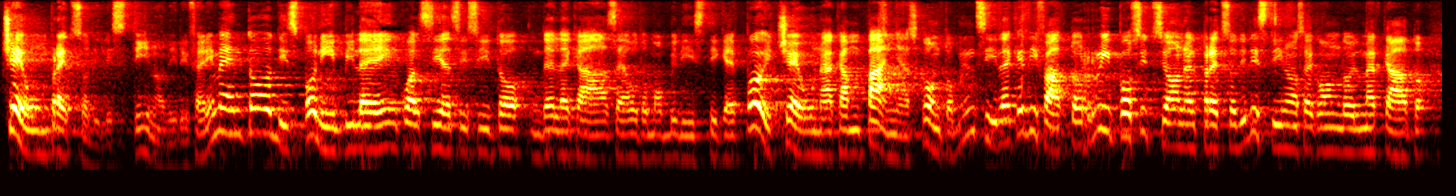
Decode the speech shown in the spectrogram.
C'è un prezzo di listino di riferimento disponibile in qualsiasi sito delle case automobilistiche, poi c'è una campagna sconto mensile che di fatto riposiziona il prezzo di listino secondo il mercato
